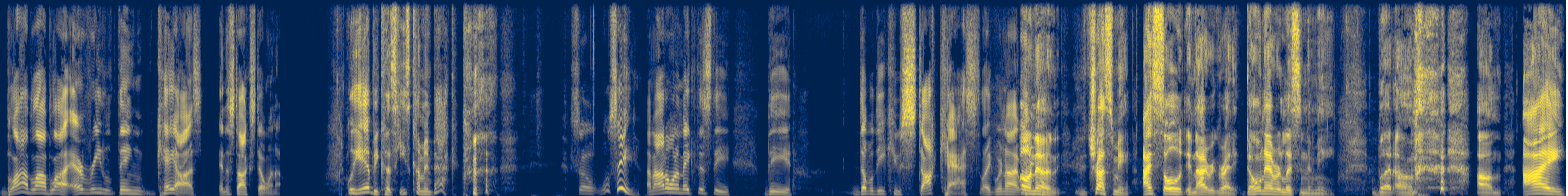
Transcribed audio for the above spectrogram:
blah, blah, blah. Everything chaos, and the stock still went up. Well, yeah, because he's coming back. So we'll see. I mean, I don't want to make this the the double DQ stock cast. Like we're not. oh no, trust me, I sold and I regret it. Don't ever listen to me. But um um I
